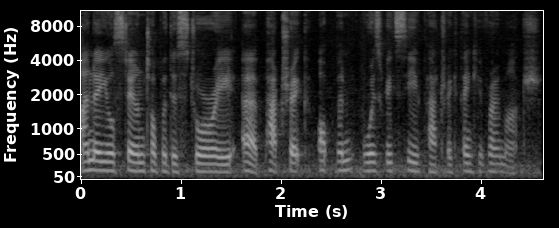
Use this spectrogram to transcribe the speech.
I know you'll stay on top of this story. Uh, Patrick Oppmann, always great to see you, Patrick. Thank you very much.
